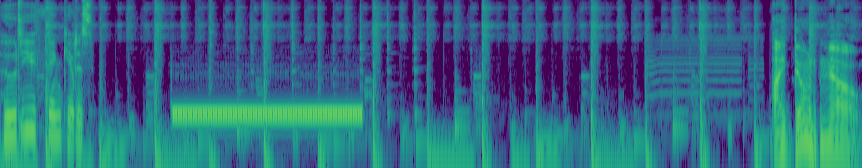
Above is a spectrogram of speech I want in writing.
Who do you think it is? I don't know.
